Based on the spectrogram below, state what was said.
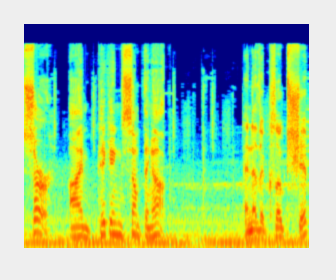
Sir, I'm picking something up. Another cloaked ship?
